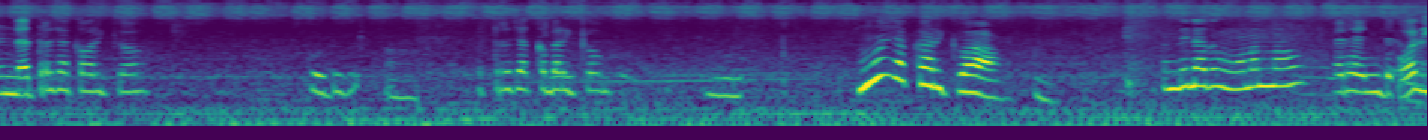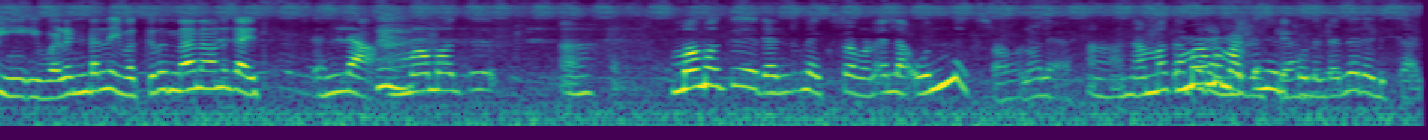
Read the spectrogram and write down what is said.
രണ്ട് എത്ര ചക്ക പറിക്കോ? എത്ര ചക്ക പറിക്കും? മൂന്ന് ചക്ക എന്തിനാ അത് മൂന്നെണ്ണോ? രണ്ട്. ഓ നീ ഇവളുണ്ടല്ലോ. ഇവക്ക് തിന്നാനാണ് ഗൈസ് അല്ല ഉമ്മാമാക്ക് ഉമ്മാമാക്ക് രണ്ടെണ്ണം എക്സ്ട്രാ വേണം. അല്ല ഒന്ന് എക്സ്ട്രാ വേണം അല്ലേ? നമുക്ക് ഉമ്മാമ മട്ടൻ എടുക്കുന്നുണ്ട്. അന്നേരം എടുക്കാൻ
